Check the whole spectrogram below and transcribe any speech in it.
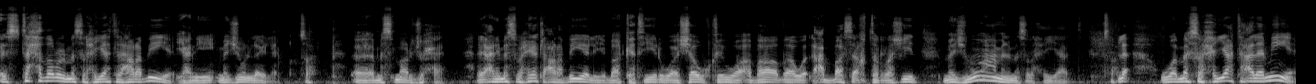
استحضروا المسرحيات العربية يعني مجنون ليلى صح. آه، مسمار جحا. يعني مسرحيات العربية لبا كثير وشوقي وأباضة والعباس أخت الرشيد مجموعة من المسرحيات. صح. لا ومسرحيات عالمية.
